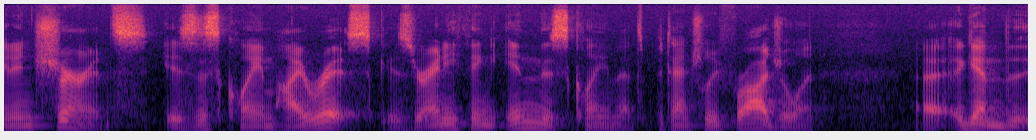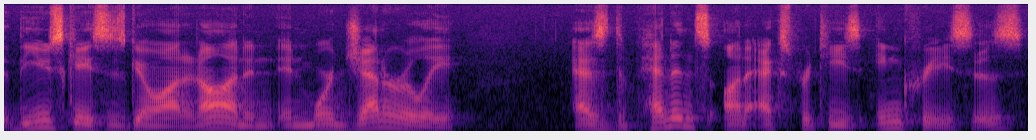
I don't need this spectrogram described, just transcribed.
In insurance, is this claim high risk? Is there anything in this claim that's potentially fraudulent? Uh, again, the, the, use cases go on and on, and, and more generally, as dependence on expertise increases,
